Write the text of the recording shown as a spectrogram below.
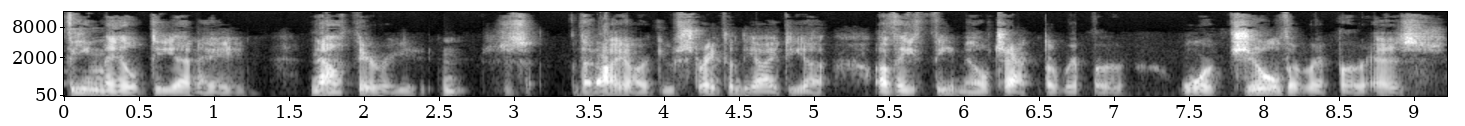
female DNA. Now theories that I argue strengthen the idea of a female Jack the Ripper or Jill the Ripper as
